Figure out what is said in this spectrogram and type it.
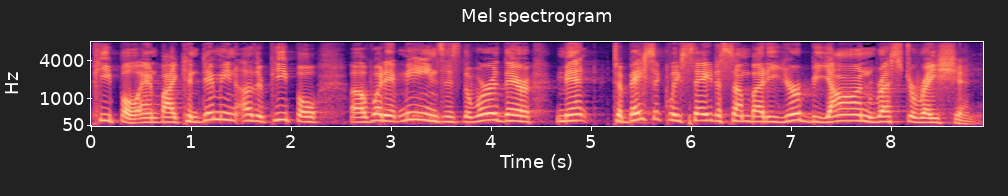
people. And by condemning other people, uh, what it means is the word there meant to basically say to somebody, You're beyond restoration.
